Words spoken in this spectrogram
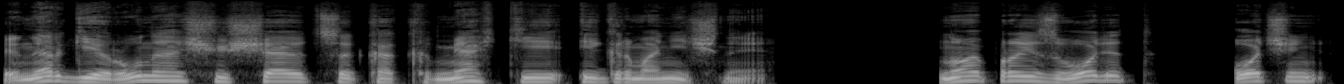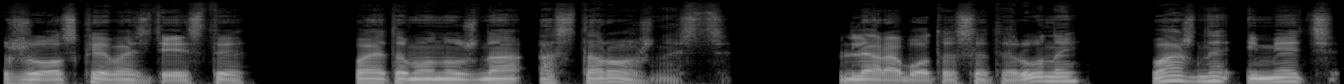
Энергии руны ощущаются как мягкие и гармоничные, но производят очень жесткое воздействие, поэтому нужна осторожность. Для работы с этой руной важно иметь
